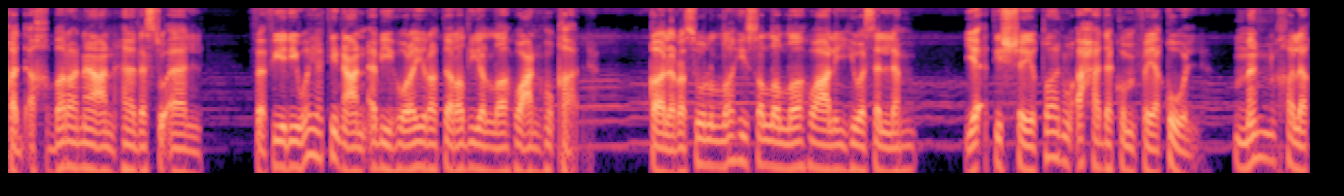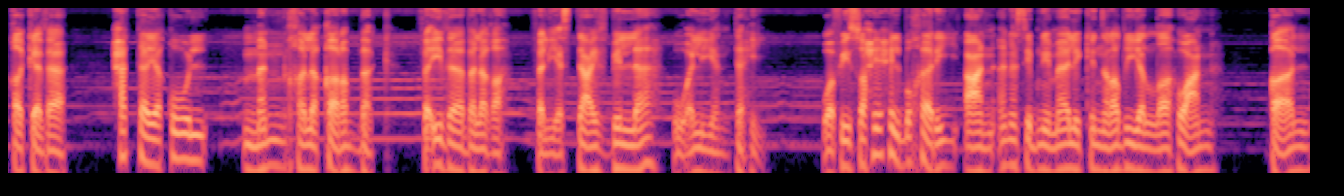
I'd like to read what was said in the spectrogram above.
قد أخبرنا عن هذا السؤال ففي رواية عن أبي هريرة رضي الله عنه قال قال رسول الله صلى الله عليه وسلم يأتي الشيطان أحدكم فيقول من خلق كذا؟ حتى يقول من خلق ربك فإذا بلغه فليستعذ بالله ولينتهي. وفي صحيح البخاري عن أنس بن مالك رضي الله عنه قال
